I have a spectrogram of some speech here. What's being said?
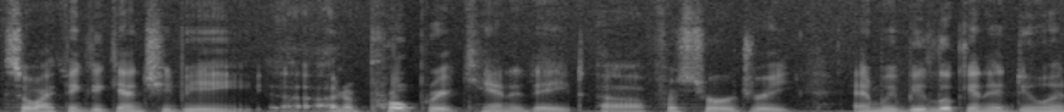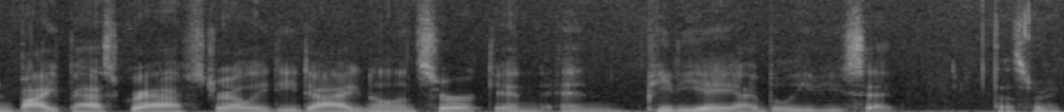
So I think, again, she'd be uh, an appropriate candidate uh, for surgery. And we'd be looking at doing bypass grafts, or LAD diagonal and circ, and, and PDA, I believe you said. That's right.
